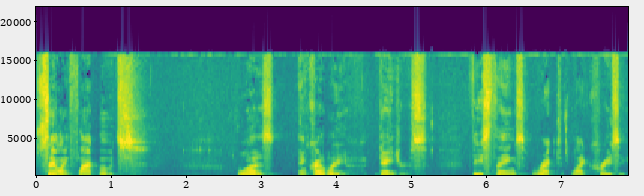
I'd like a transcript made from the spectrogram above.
sailing flatboats was incredibly dangerous. These things wrecked like crazy.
